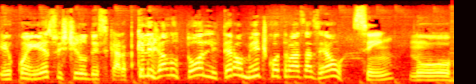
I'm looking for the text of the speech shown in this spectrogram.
eu conheço o estilo desse cara, porque ele já lutou literalmente contra o Azazel. Sim, no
